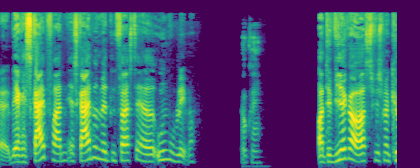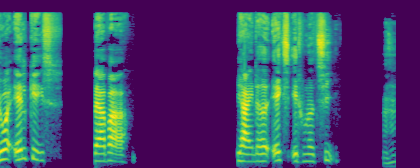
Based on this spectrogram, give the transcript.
Øh, Jeg kan Skype fra den. Jeg skypede med den første, jeg havde uden problemer. okay. Og det virker også, hvis man køber LG's bærbare. De har en, der hedder X110. Mhm.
